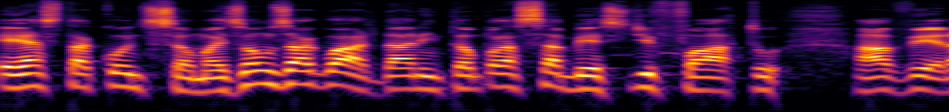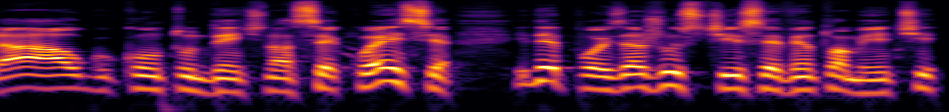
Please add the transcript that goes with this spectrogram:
esta condição. Mas vamos aguardar então para saber se de fato haverá algo contundente na sequência e depois a justiça eventualmente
